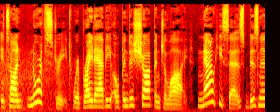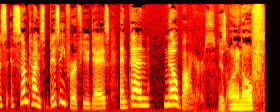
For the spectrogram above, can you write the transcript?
It's on North Street, where Bright Abbey opened his shop in July. Now, he says, business is sometimes busy for a few days and then no buyers. It's on and off.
